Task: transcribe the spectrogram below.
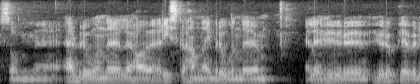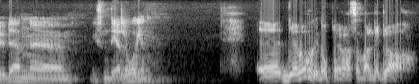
som eh, är beroende eller har risk att hamna i beroende? Eller hur, hur upplever du den eh, liksom, dialogen? Dialogen upplever jag som väldigt bra.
